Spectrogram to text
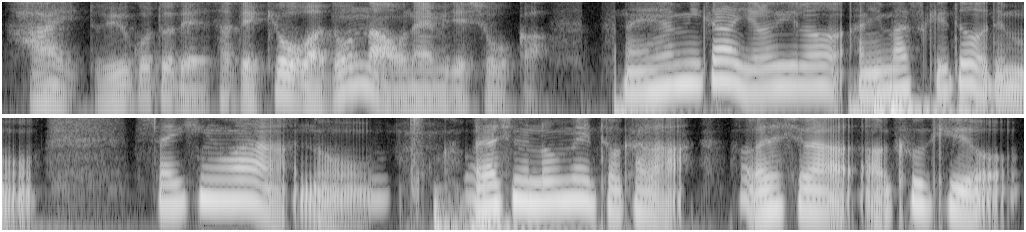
はい。ということで、さて今日はどんなお悩みでしょうか？悩みがいろいろありますけどでも最近はあの私のルームメイトから私はあ空気を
